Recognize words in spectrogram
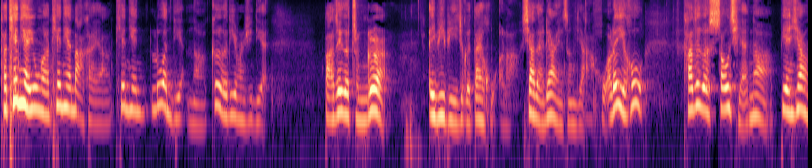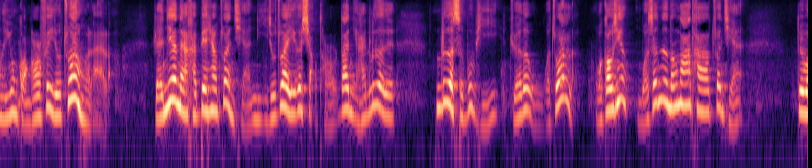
他天天用啊，天天打开呀，天天乱点呐，各个地方去点，把这个整个 A P P 就给带火了，下载量也增加。火了以后，他这个烧钱呐，变相的用广告费就赚回来了。人家呢还变相赚钱，你就赚一个小头，但你还乐的乐此不疲，觉得我赚了，我高兴，我甚至能拿它赚钱，对不？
